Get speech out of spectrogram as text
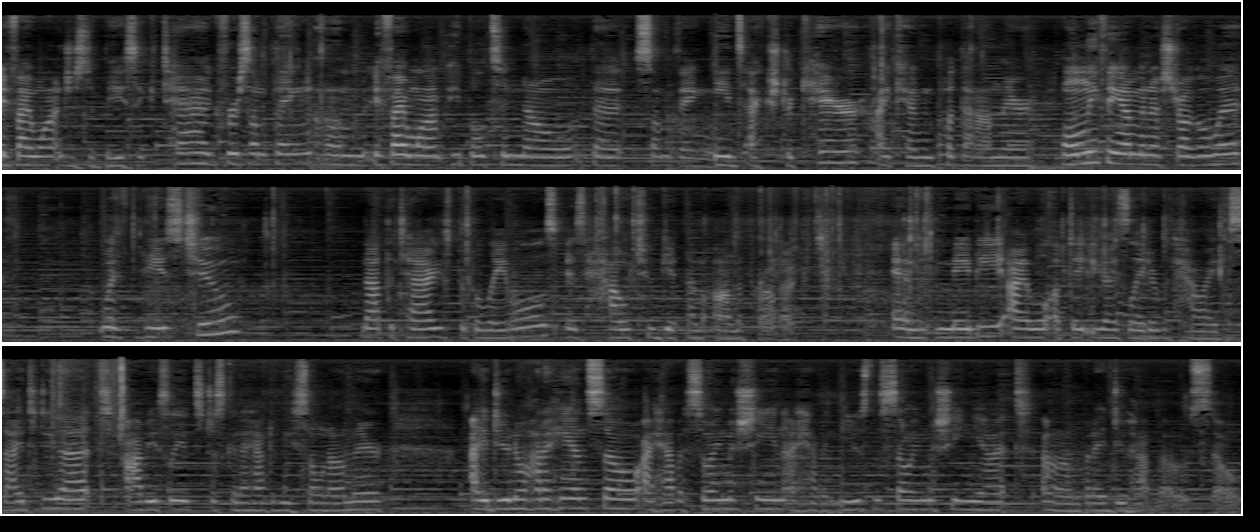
If I want just a basic tag for something, um, if I want people to know that something needs extra care, I can put that on there. Only thing I'm gonna struggle with, with these two, not the tags but the labels, is how to get them on the product and maybe I will update you guys later with how I decide to do that. Obviously it's just gonna have to be sewn on there, I do know how to hand sew. I have a sewing machine. I haven't used the sewing machine yet, um, but I do have those, so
